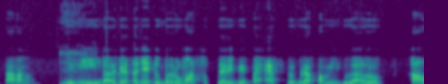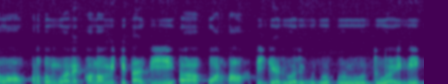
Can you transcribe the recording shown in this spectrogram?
sekarang. Hmm. Jadi uh, datanya itu baru masuk dari BPS beberapa minggu lalu. Kalau pertumbuhan ekonomi kita di uh, kuartal ketiga 2022 ini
